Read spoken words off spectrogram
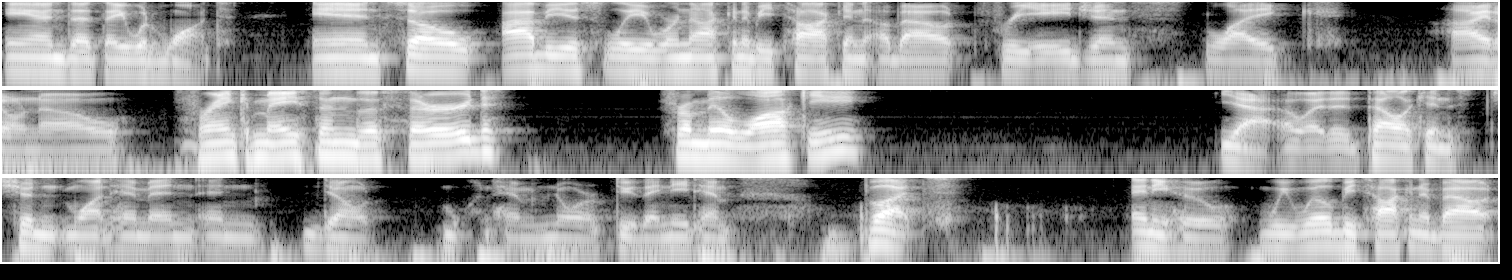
and that they would want. And so obviously we're not going to be talking about free agents like I don't know, Frank Mason the 3rd from Milwaukee. Yeah, oh, the Pelicans shouldn't want him and and don't want him nor do they need him. But anywho, we will be talking about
